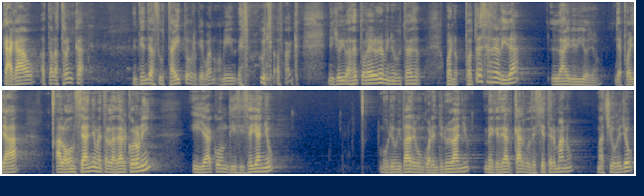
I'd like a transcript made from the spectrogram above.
Cagao hasta las trancas. ¿me entiendes? Asustadito, porque bueno, a mí no me gusta la vaca, ni yo iba a ser torero ni a mí no me gusta eso. Bueno, pues toda esa realidad la he vivido yo. Después ya, a los 11 años me trasladé al Coroní y ya con 16 años, murió mi padre con 49 años, me quedé al cargo de siete hermanos, más chicos que yo.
